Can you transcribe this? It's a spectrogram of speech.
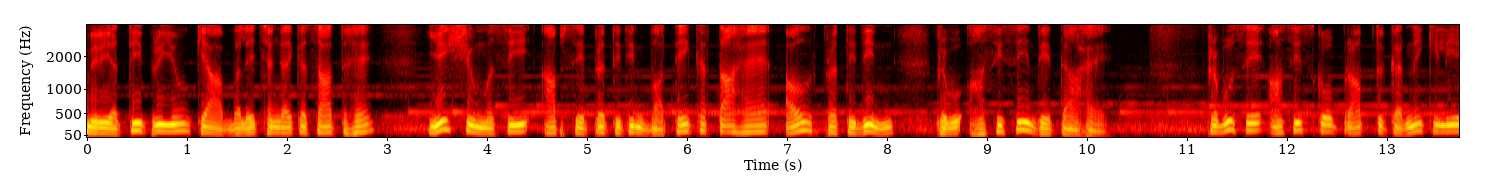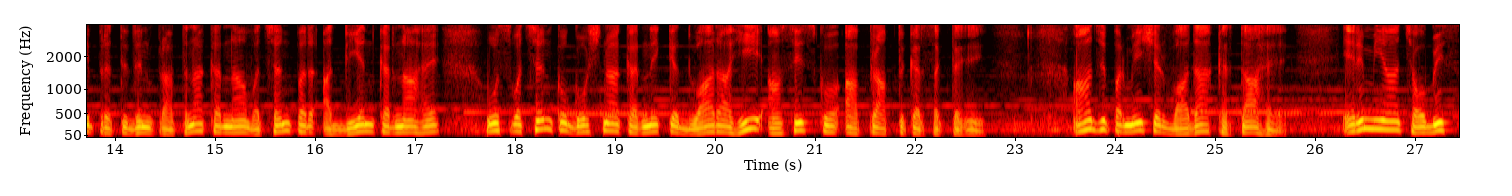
मेरी अति प्रियो, क्या आप भले चंगाई के साथ है? यीशु मसीह आपसे प्रतिदिन बातें करता है और प्रतिदिन प्रभु आशीषें देता है। प्रभु से आशीष को प्राप्त करने के लिए प्रतिदिन प्रार्थना करना, वचन पर अध्ययन करना है। उस वचन को घोषणा करने के द्वारा ही आशीष को आप प्राप्त कर सकते हैं। आज परमेश्वर वादा करता है एरमिया 24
